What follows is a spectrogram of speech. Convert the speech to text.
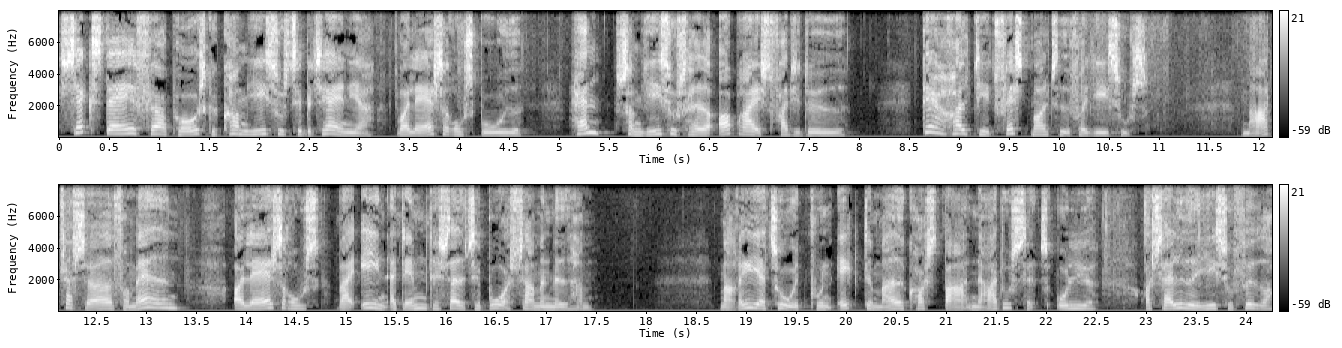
Seks dage før påske kom Jesus til Betania, hvor Lazarus boede. Han, som Jesus havde oprejst fra de døde. Der holdt de et festmåltid for Jesus. Martha sørgede for maden, og Lazarus var en af dem, der sad til bord sammen med ham. Maria tog et pund ægte, meget kostbar nardusolie og salvede Jesu fødder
